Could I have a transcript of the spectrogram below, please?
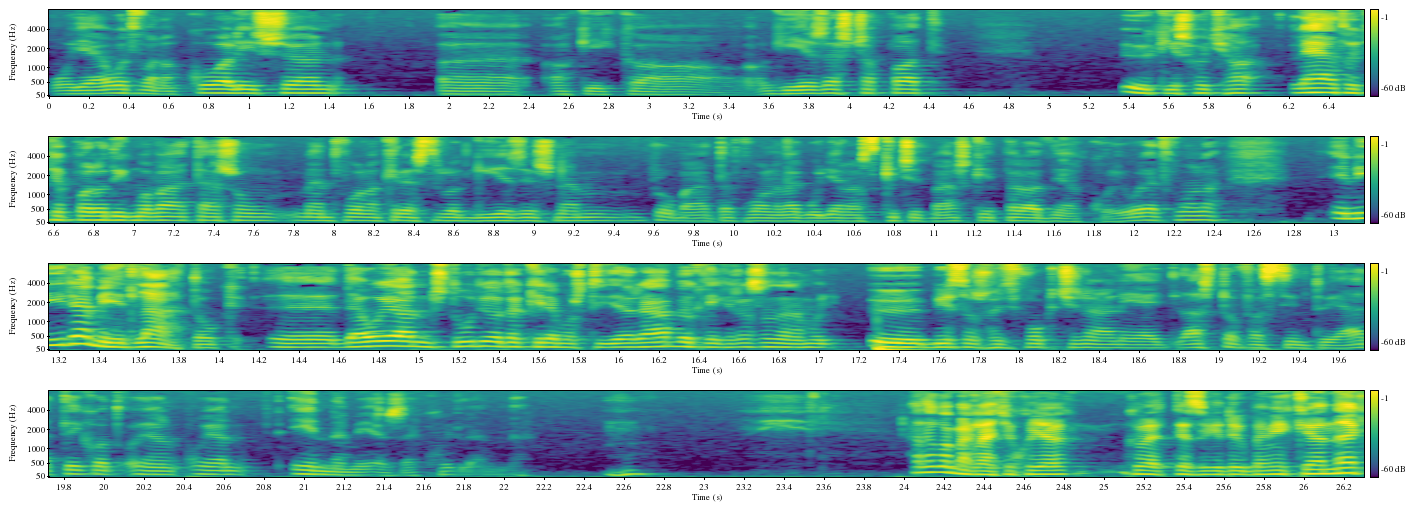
ugye ott van a Coalition, akik a, a csapat, ők is, hogyha lehet, hogyha paradigmaváltáson ment volna keresztül a Gears, és nem próbáltak volna meg ugyanazt kicsit másképp eladni, akkor jó lett volna. Én így reményt látok, de olyan stúdiót, akire most így ráböknék, és azt mondanám, hogy ő biztos, hogy fog csinálni egy Last of Us szintű játékot, olyan, olyan én nem érzek, hogy lenne. Uh-huh. Hát akkor meglátjuk, hogy a következő időkben mik jönnek.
